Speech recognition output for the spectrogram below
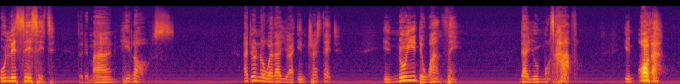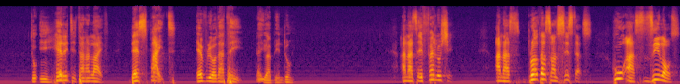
only says it to the man he loves. I don't know whether you are interested in knowing the one thing that you must have in order to inherit eternal life despite every other thing that you have been doing. And as a fellowship, and as brothers and sisters who are zealous,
